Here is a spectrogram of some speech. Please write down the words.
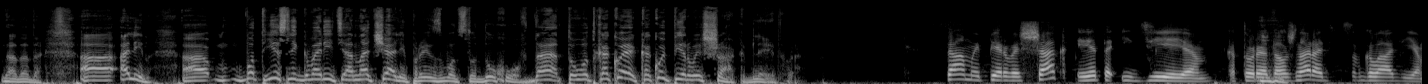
Да, да, да. А, Алин, а, вот если говорить о начале производства духов, да, то вот какой, какой первый шаг для этого? Самый первый шаг – это идея, которая угу. должна родиться в голове.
